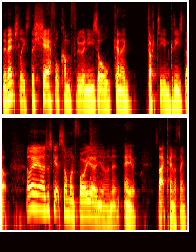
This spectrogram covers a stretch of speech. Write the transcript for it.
And eventually the chef will come through and he's all kind of dirty and greased up. Oh, yeah, I'll just get someone for you, you know. And then, anyway, it's that kind of thing.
